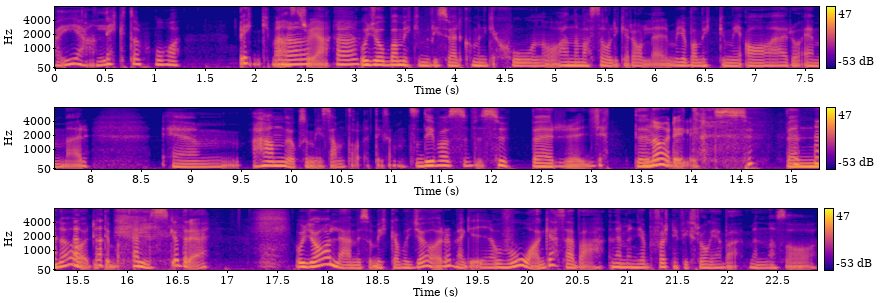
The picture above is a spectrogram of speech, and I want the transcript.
vad är han, lektor på Beckmans ja, tror jag. Ja. Och jobbar mycket med visuell kommunikation och han har massa olika roller. Men jobbar mycket med AR och MR. Um, ehm, han var också med i samtalet. Liksom. Så det var super jätteroligt. Supernördigt. Jag bara älskade det. Och jag lär mig så mycket av att göra de här grejerna och våga. Så här bara, nej men jag, först när jag fick frågan, jag bara, men alltså,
